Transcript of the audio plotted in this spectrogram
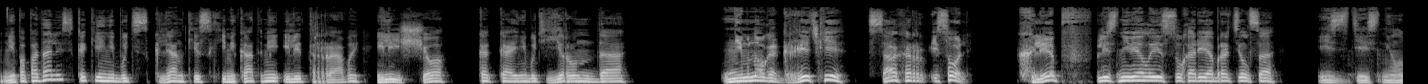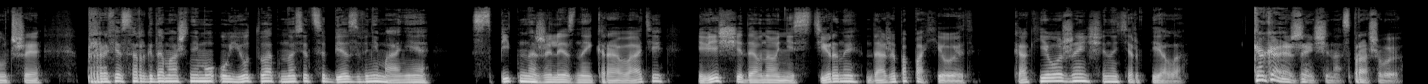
не попадались какие-нибудь склянки с химикатами или травы, или еще какая-нибудь ерунда? Немного гречки, сахар и соль. Хлеб в плесневелые сухари обратился. И здесь не лучше. Профессор к домашнему уюту относится без внимания. Спит на железной кровати, вещи давно не стираны, даже попахивают. Как его женщина терпела. «Какая женщина?» – спрашиваю.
